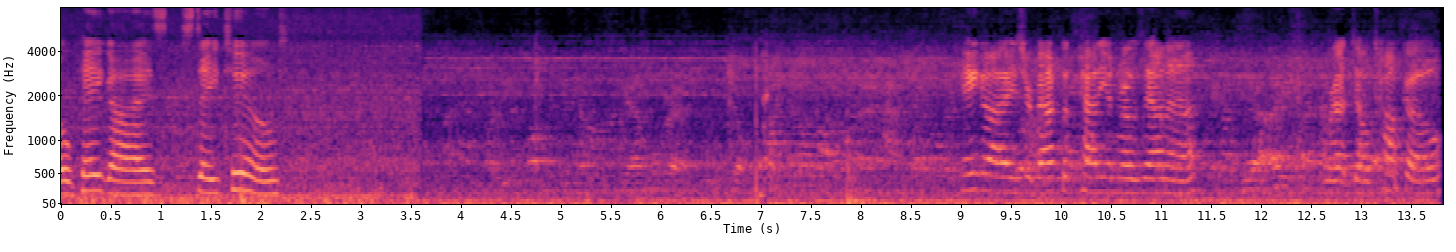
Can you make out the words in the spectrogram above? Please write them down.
Okay, guys, stay tuned. Hey guys, you're back with Patti and Rosanna. We're at Del Taco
